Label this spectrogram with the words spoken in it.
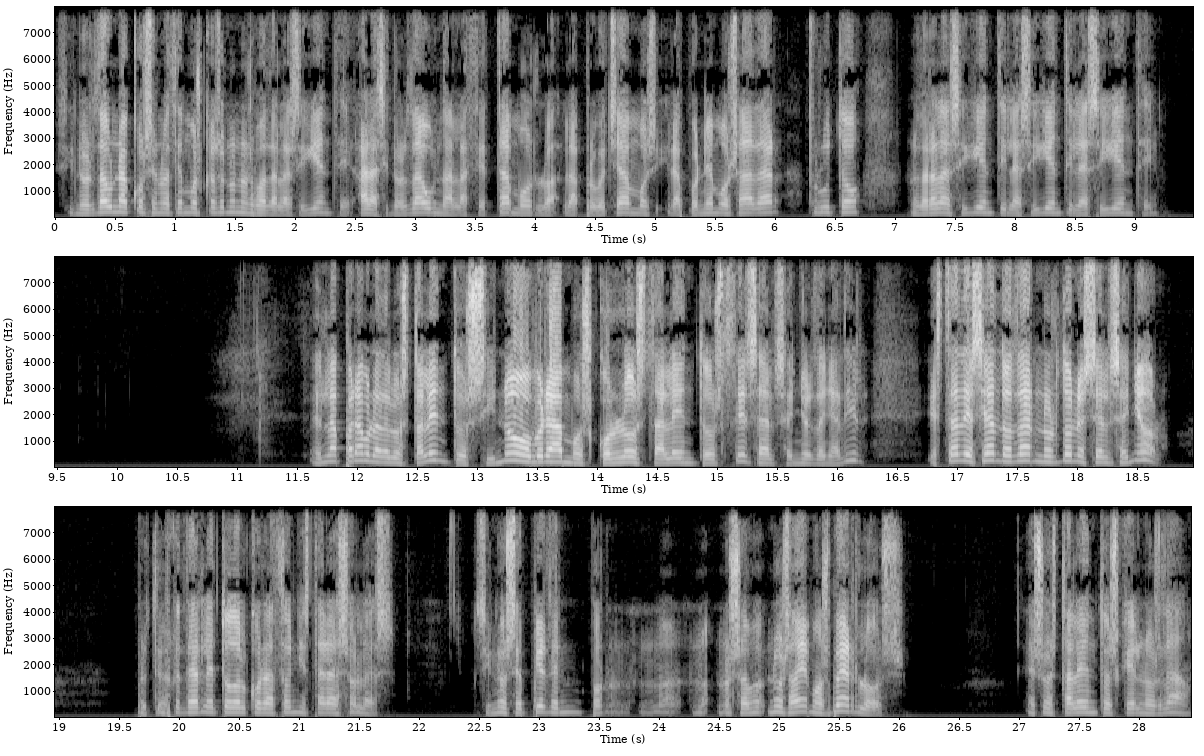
Si nos da una cosa y no hacemos caso, no nos va a dar la siguiente. Ahora, si nos da una, la aceptamos, la, aprovechamos y la ponemos a dar fruto, nos dará la siguiente y la siguiente y la siguiente. Es la parábola de los talentos. Si no obramos con los talentos, cesa el Señor de añadir. Está deseando darnos dones el Señor. Pero tenemos que darle todo el corazón y estar a solas si no se pierden, por, no, no, no, sabemos verlos, esos talentos que Él nos da.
